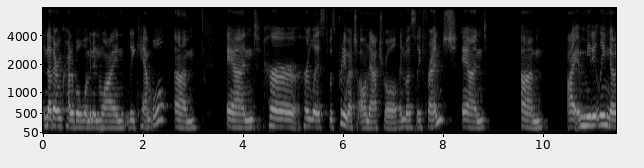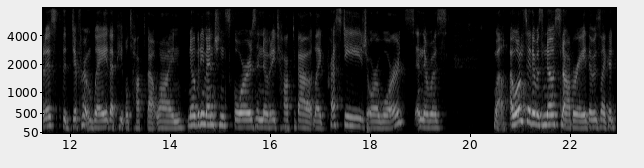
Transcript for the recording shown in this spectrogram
another incredible woman in wine, Lee Campbell. Um, and her her list was pretty much all natural and mostly French. And um, I immediately noticed the different way that people talked about wine. Nobody mentioned scores and nobody talked about like prestige or awards. And there was, well, I won't say there was no snobbery. There was like a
